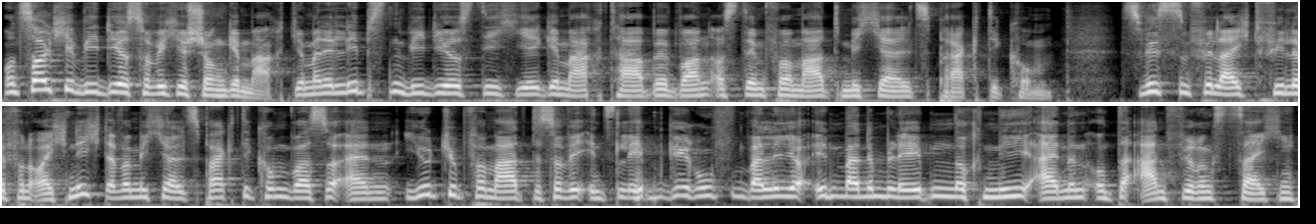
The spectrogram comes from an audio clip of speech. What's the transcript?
und solche Videos habe ich ja schon gemacht. Ja, meine liebsten Videos, die ich je gemacht habe, waren aus dem Format Michaels Praktikum. Das wissen vielleicht viele von euch nicht, aber Michaels Praktikum war so ein YouTube-Format, das habe ich ins Leben gerufen, weil ich ja in meinem Leben noch nie einen unter Anführungszeichen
